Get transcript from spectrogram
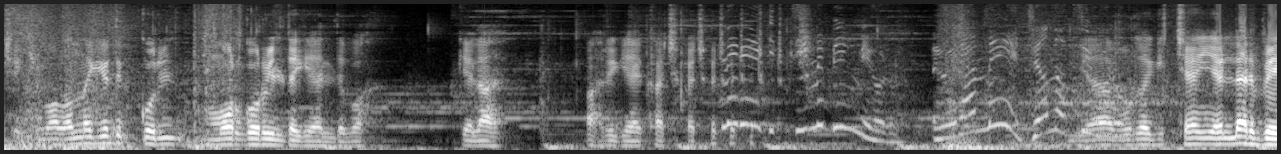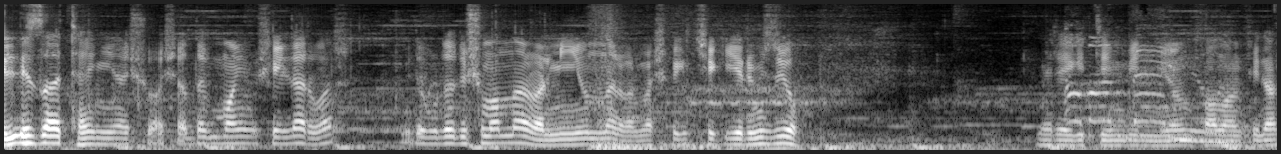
Çekim alanına girdik. Goril, mor goril de geldi bu. Gel ah. Ahri gel kaç kaç kaç kaç. Kaç. bilmiyorum. Öğrenmeye can atıyorum. Ya burada gideceğin yerler belli zaten ya. Şu aşağıda maymun şeyler var. Bir de burada düşmanlar var, minyonlar var. Başka gidecek yerimiz yok. Nereye gittiğimi bilmiyorum falan filan.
